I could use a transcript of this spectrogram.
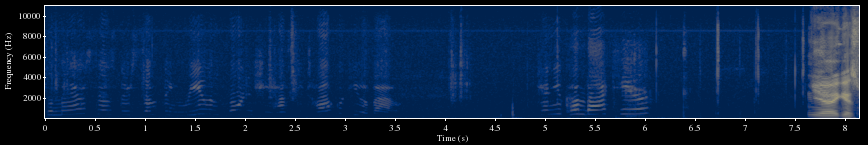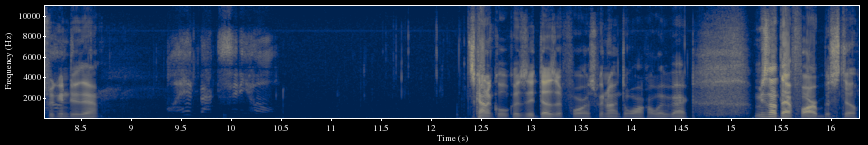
The mayor says there's something real important she has to talk with you about. Can you come back here? Yeah, I guess we can do that. I'll head back to City Hall. It's kind of cool because it does it for us. We don't have to walk all the way back. I mean, it's not that far, but still.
